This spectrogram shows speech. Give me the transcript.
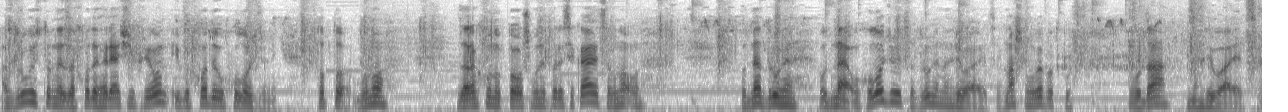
А з другої сторони заходить гарячий фріон і виходить охолоджений. Тобто воно за рахунок того, що вони пересікаються, воно одне, друге, одне охолоджується, друге нагрівається. В нашому випадку вода нагрівається.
